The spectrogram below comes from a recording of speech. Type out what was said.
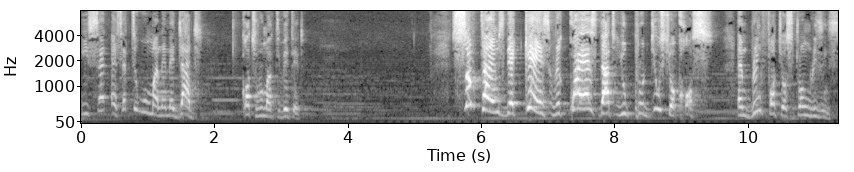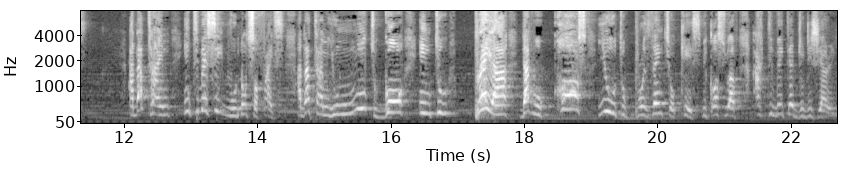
He said a certain woman and a judge, courtroom activated. Sometimes the case requires that you produce your cause and bring forth your strong reasons. At that time, intimacy will not suffice. At that time, you need to go into prayer that will cause you to present your case because you have activated judiciary.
